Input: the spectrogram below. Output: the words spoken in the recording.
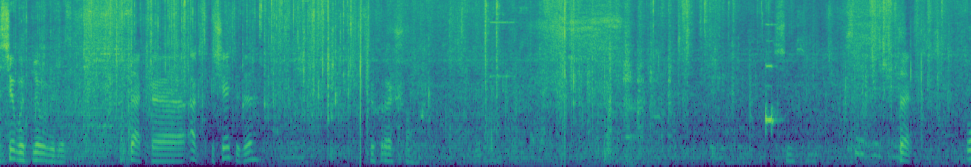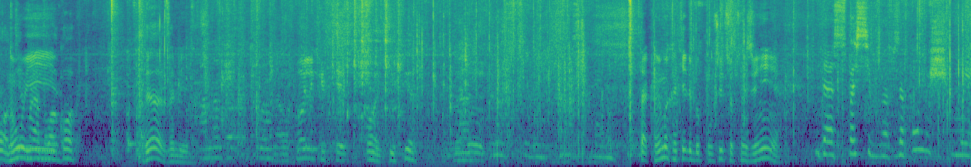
Все будет клево видеть. Так, э, акт с печатью, да? Все хорошо. Так, О, Ну где мое и- молоко? да, залей. Алкоголики все. Ой, кефир. Так, ну и мы хотели бы получить, собственно, извинения. Да, спасибо вам за помощь. Мы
